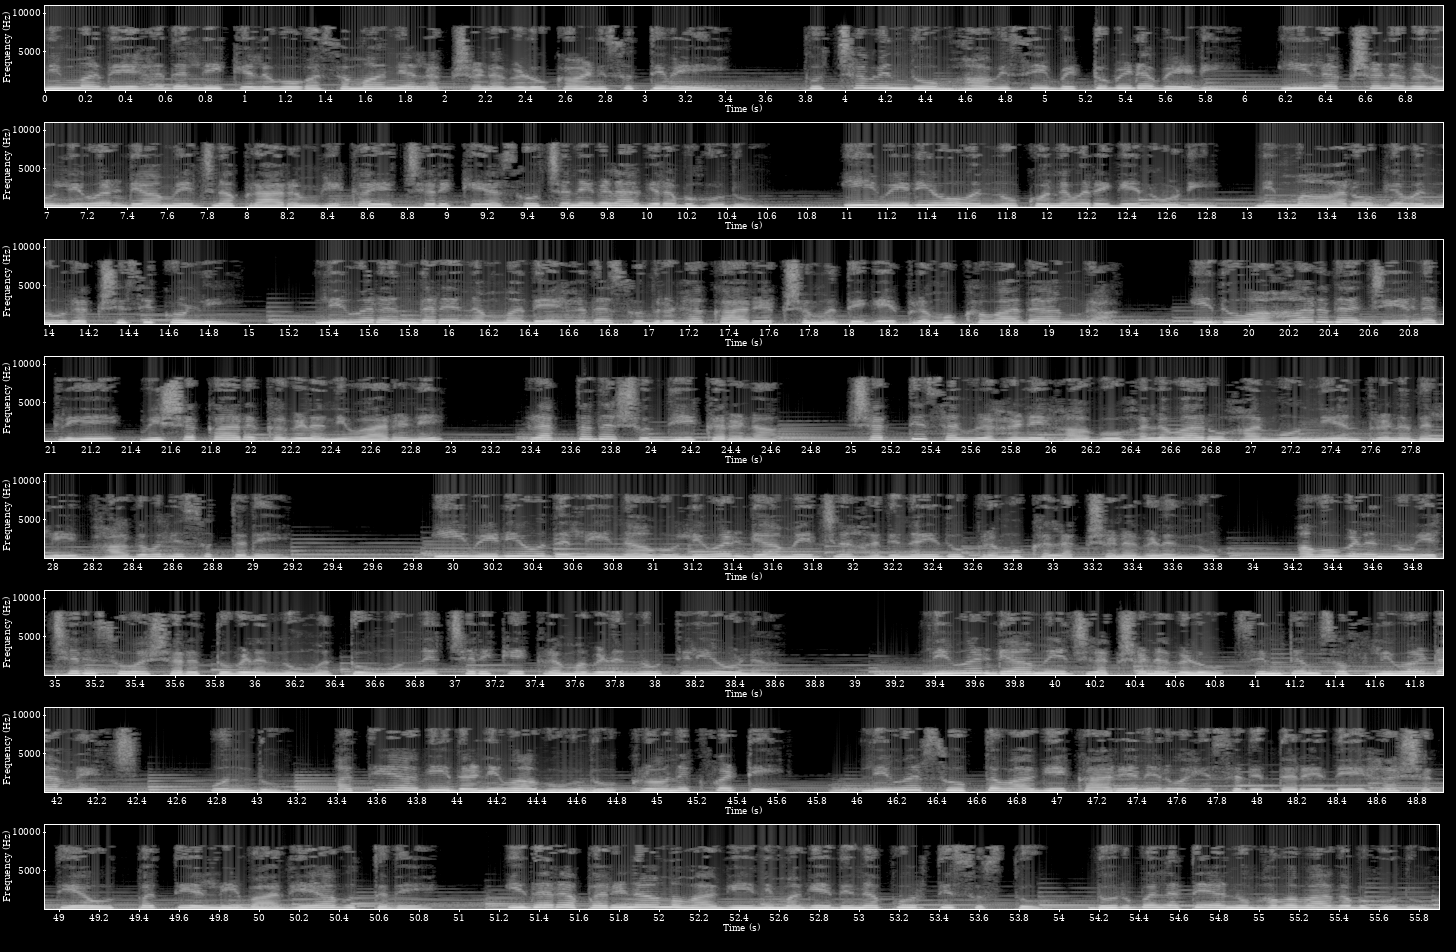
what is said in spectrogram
ನಿಮ್ಮ ದೇಹದಲ್ಲಿ ಕೆಲವು ಅಸಾಮಾನ್ಯ ಲಕ್ಷಣಗಳು ಕಾಣಿಸುತ್ತಿವೆಯೇ ತುಚ್ಛವೆಂದು ಭಾವಿಸಿ ಬಿಟ್ಟುಬಿಡಬೇಡಿ. ಈ ಲಕ್ಷಣಗಳು ಲಿವರ್ ಡ್ಯಾಮೇಜ್ನ ಪ್ರಾರಂಭಿಕ ಎಚ್ಚರಿಕೆಯ ಸೂಚನೆಗಳಾಗಿರಬಹುದು. ಈ ವಿಡಿಯೋವನ್ನು ಕೊನೆವರೆಗೆ ನೋಡಿ, ನಿಮ್ಮ ಆರೋಗ್ಯವನ್ನು ರಕ್ಷಿಸಿಕೊಳ್ಳಿ. ಲಿವರ್ ಅಂದರೆ ನಮ್ಮ ದೇಹದ ಸುದೃಢ ಕಾರ್ಯಕ್ಷಮತೆಗೆ ಪ್ರಮುಖವಾದ ಅಂಗ. ಇದು ಆಹಾರದ ಜೀರ್ಣಕ್ರಿಯೆ, ವಿಷಕಾರಕಗಳ ನಿವಾರಣೆ, ರಕ್ತದ ಶುದ್ಧೀಕರಣ, ಶಕ್ತಿ ಸಂಗ್ರಹಣೆ ಹಾಗೂ ಹಲವಾರು ಹಾರ್ಮೋನ್ ನಿಯಂತ್ರಣದಲ್ಲಿ ಭಾಗವಹಿಸುತ್ತದೆ. ಈ ವಿಡಿಯೋದಲ್ಲಿ ನಾವು ಲಿವರ್ ಡ್ಯಾಮೇಜ್ನ ಹದಿನೈದು ಪ್ರಮುಖ ಲಕ್ಷಣಗಳನ್ನು, ಅವುಗಳನ್ನು ಎಚ್ಚರಿಸುವ ಷರತ್ತುಗಳನ್ನು ಮತ್ತು ಮುನ್ನೆಚ್ಚರಿಕೆ ಕ್ರಮಗಳನ್ನು ತಿಳಿಯೋಣ. ಲಿವರ್ ಡ್ಯಾಮೇಜ್ ಲಕ್ಷಣಗಳು ಸಿಂಪ್ಟಮ್ಸ್ ಆಫ್ ಲಿವರ್ ಡ್ಯಾಮೇಜ್. ಒಂದು, ಅತಿಯಾಗಿ ದಣಿವಾಗುವುದು, ಕ್ರಾನಿಕ್ ಫಟಿ ಲಿವರ್ ಸೂಕ್ತವಾಗಿ ಕಾರ್ಯನಿರ್ವಹಿಸದಿದ್ದರೆ ದೇಹ ಶಕ್ತಿಯ ಉತ್ಪತ್ತಿಯಲ್ಲಿ ಬಾಧೆಯಾಗುತ್ತದೆ. ಇದರ ಪರಿಣಾಮವಾಗಿ ನಿಮಗೆ ದಿನಪೂರ್ತಿ ಸುಸ್ತು, ದುರ್ಬಲತೆ ಅನುಭವವಾಗಬಹುದು.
